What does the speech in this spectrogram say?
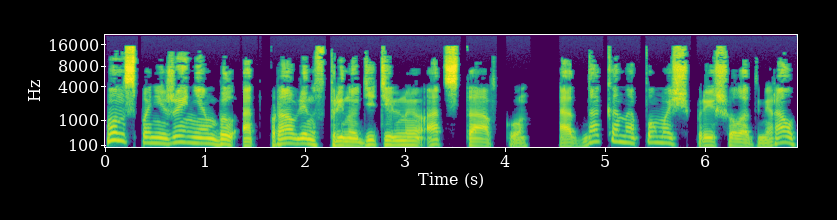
Он с понижением был отправлен в принудительную отставку. Однако на помощь пришел адмирал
